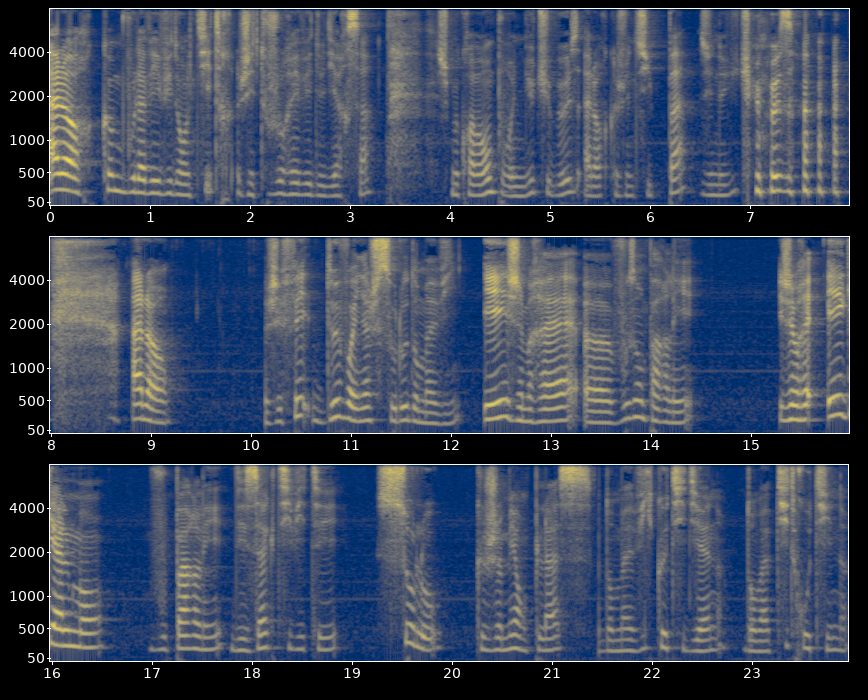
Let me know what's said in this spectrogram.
Alors, comme vous l'avez vu dans le titre, j'ai toujours rêvé de dire ça. Je me crois vraiment pour une youtubeuse alors que je ne suis pas une youtubeuse. alors, j'ai fait deux voyages solo dans ma vie et j'aimerais euh, vous en parler. J'aimerais également vous parler des activités solo que je mets en place dans ma vie quotidienne, dans ma petite routine.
